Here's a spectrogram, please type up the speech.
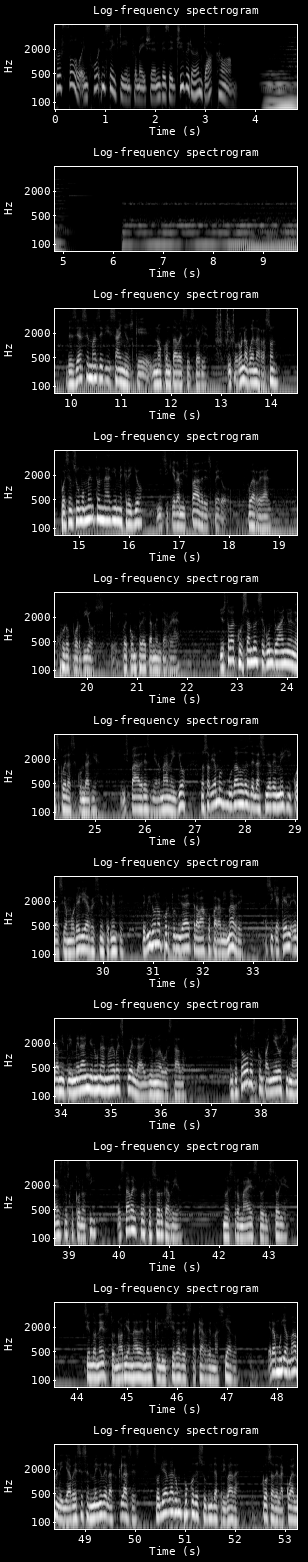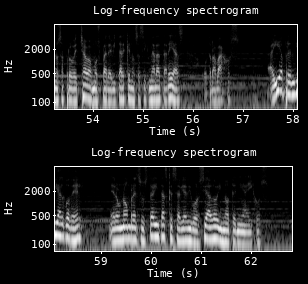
For full important safety information, visit juvederm.com. Desde hace más de 10 años que no contaba esta historia, y por una buena razón, pues en su momento nadie me creyó, ni siquiera mis padres, pero fue real. Juro por Dios que fue completamente real. Yo estaba cursando el segundo año en la escuela secundaria. Mis padres, mi hermana y yo nos habíamos mudado desde la Ciudad de México hacia Morelia recientemente, debido a una oportunidad de trabajo para mi madre, así que aquel era mi primer año en una nueva escuela y un nuevo estado. Entre todos los compañeros y maestros que conocí estaba el profesor Gabriel, nuestro maestro de historia. Siendo honesto, no había nada en él que lo hiciera destacar demasiado. Era muy amable y a veces en medio de las clases solía hablar un poco de su vida privada, cosa de la cual nos aprovechábamos para evitar que nos asignara tareas o trabajos. Ahí aprendí algo de él. Era un hombre en sus treintas que se había divorciado y no tenía hijos.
